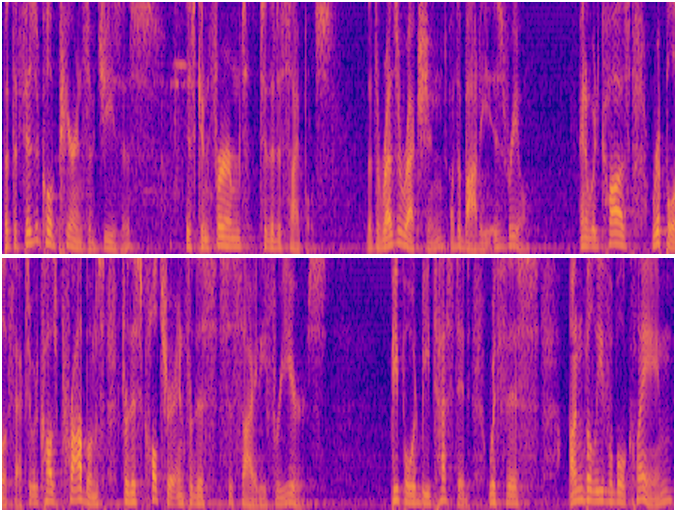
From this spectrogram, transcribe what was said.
But the physical appearance of Jesus is confirmed to the disciples that the resurrection of the body is real. And it would cause ripple effects, it would cause problems for this culture and for this society for years. People would be tested with this unbelievable claim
